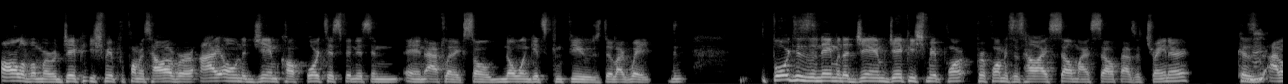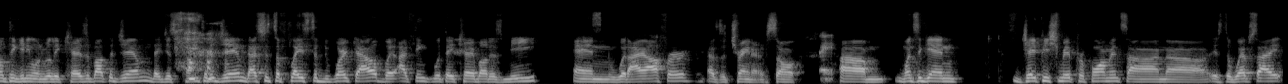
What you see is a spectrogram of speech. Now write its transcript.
All of them are JP Schmidt Performance. However, I own a gym called Fortis Fitness and, and Athletics, so no one gets confused. They're like, wait, Fortis is the name of the gym. JP Schmidt Performance is how I sell myself as a trainer because mm-hmm. I don't think anyone really cares about the gym. They just come to the gym. That's just a place to work out. But I think what they care about is me and what I offer as a trainer. So right. um, once again, JP Schmidt Performance on uh, is the website.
